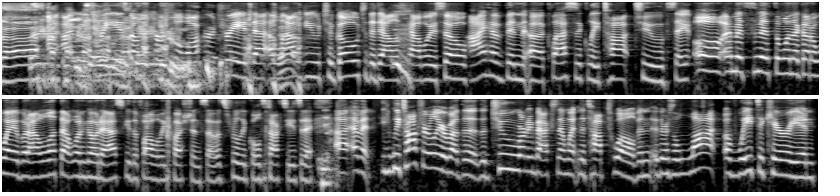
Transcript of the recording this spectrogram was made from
I, I, was raised on the Herschel Walker trade that allowed you to go to the Dallas Cowboys. So I have been uh, classically taught to say, oh, Emmitt Smith, the one that got away, but I will let that one go to ask you the following question. So it's really cool to talk to you today. Uh, Emmitt, we talked earlier about the, the two running backs that went in the top 12 and there's a lot of weight to carry. And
